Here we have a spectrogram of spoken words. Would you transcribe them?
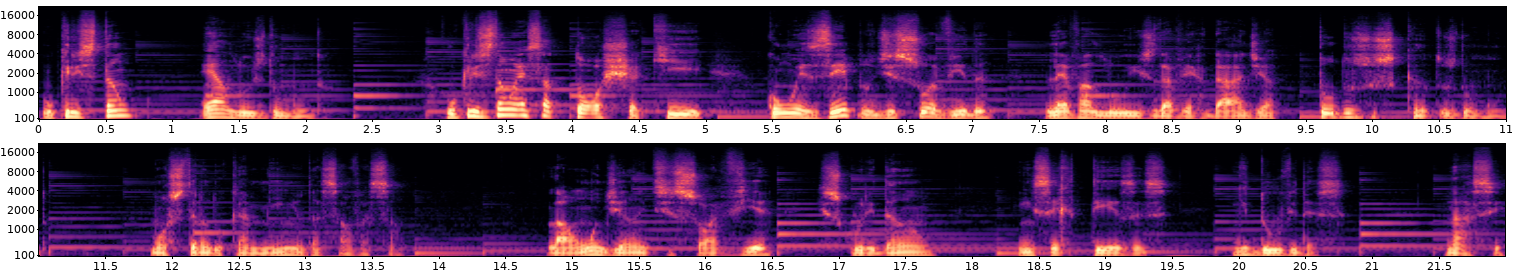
o cristão é a luz do mundo. O cristão é essa tocha que, com o exemplo de sua vida, leva a luz da verdade a todos os cantos do mundo, mostrando o caminho da salvação. Lá onde antes só havia escuridão, incertezas e dúvidas, nasce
